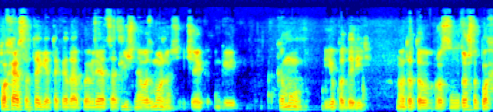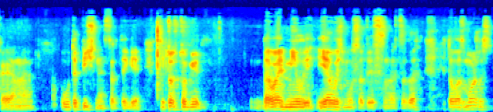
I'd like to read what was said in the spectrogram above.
Плохая стратегия – это когда появляется отличная возможность, и человек говорит, «А кому ее подарить? Ну, вот это просто не то, что плохая, она утопичная стратегия. И тот, кто говорит, давай, милый, я возьму, соответственно, это, да, эту возможность,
